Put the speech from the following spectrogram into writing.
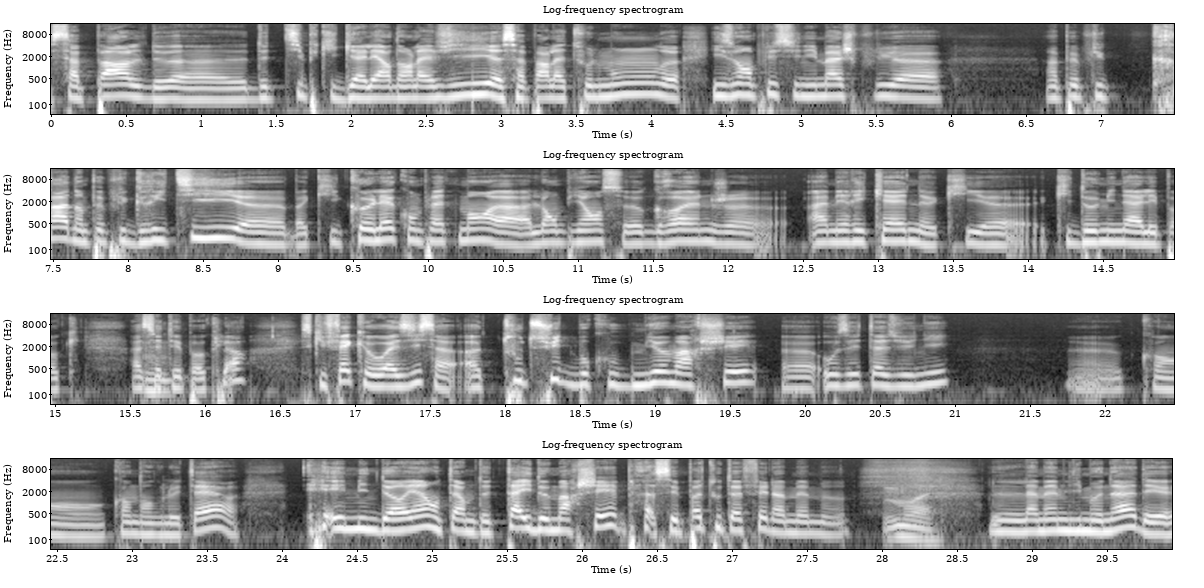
Ça parle de, de types qui galèrent dans la vie, ça parle à tout le monde. Ils ont en plus une image plus, un peu plus crade, un peu plus gritty, euh, bah, qui collait complètement à l'ambiance euh, grunge euh, américaine qui, euh, qui dominait à l'époque, à cette Mhm. époque-là. Ce qui fait que Oasis a, a tout de suite beaucoup mieux marché euh, aux États-Unis qu'en Angleterre. Et mine de rien, en termes de taille de marché, bah, c'est pas tout à fait la même, Ouais. la même limonade. Et,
